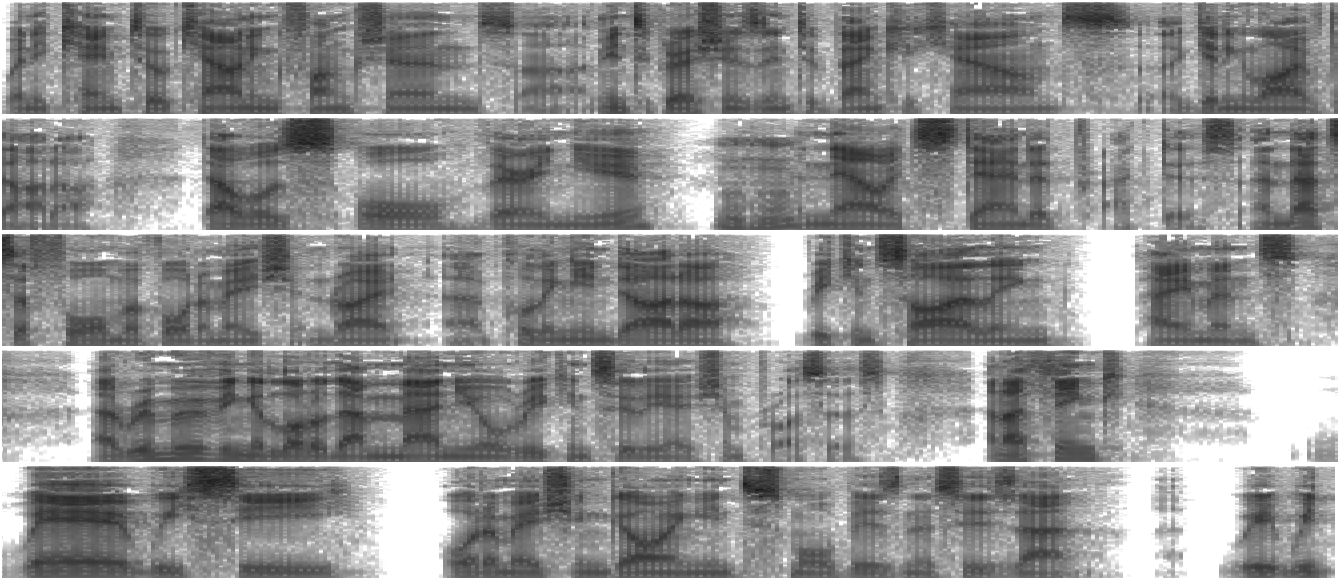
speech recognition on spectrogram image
when it came to accounting functions, uh, integrations into bank accounts, uh, getting live data, that was all very new. Mm-hmm. And now it's standard practice. And that's a form of automation, right? Uh, pulling in data, reconciling, payments, uh, removing a lot of that manual reconciliation process. And I think where we see automation going into small business is that we, we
